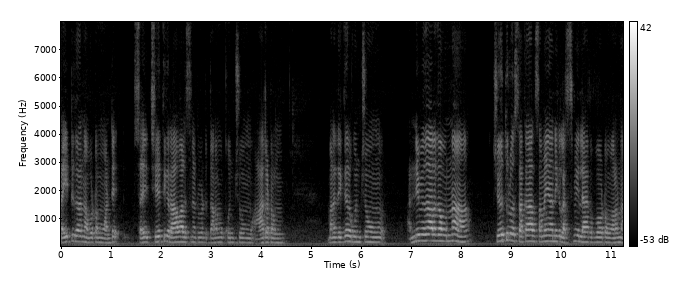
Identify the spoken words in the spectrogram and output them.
టైట్గా నవ్వటము అంటే చేతికి రావాల్సినటువంటి ధనము కొంచెం ఆగటం మన దగ్గర కొంచెం అన్ని విధాలుగా ఉన్న చేతిలో సకాల సమయానికి లక్ష్మి లేకపోవటం వలన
